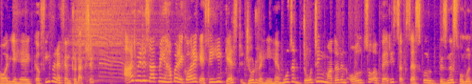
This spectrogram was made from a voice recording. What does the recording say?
और यह है एक फीवर एफ़ प्रोडक्शन आज मेरे साथ में यहाँ पर एक और एक ऐसी ही गेस्ट जुड़ रही हैं who is a doting mother and also a very successful business woman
